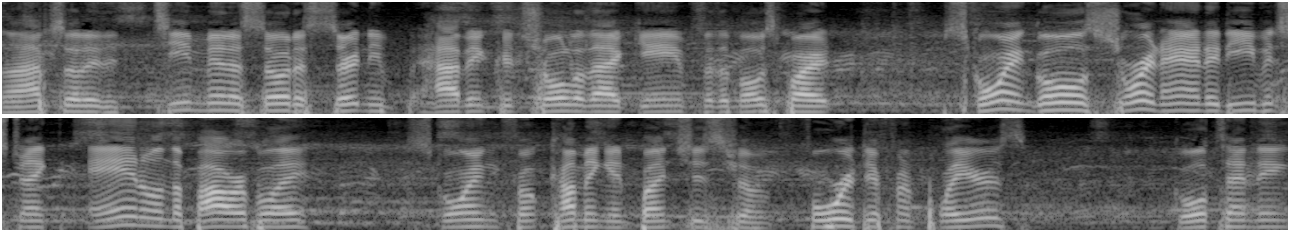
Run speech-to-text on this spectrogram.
Absolutely. The team Minnesota certainly having control of that game for the most part. Scoring goals, shorthanded, even strength, and on the power play. Scoring from coming in bunches from four different players. Goaltending,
